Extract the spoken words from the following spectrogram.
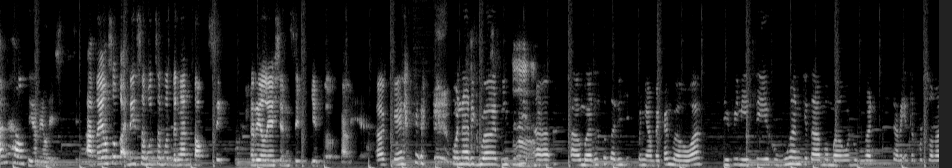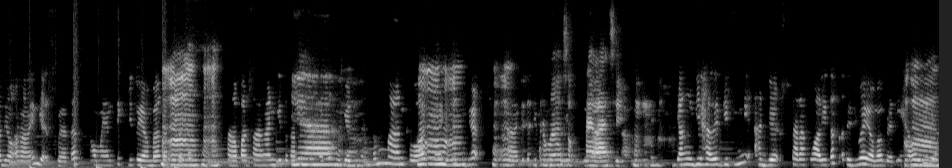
unhealthy relationship atau yang suka disebut-sebut dengan toxic relationship gitu kali ya. Oke, okay. menarik banget di sini. Hmm. Uh, uh, Mbak Restu tadi menyampaikan bahwa definisi hubungan kita membangun hubungan secara interpersonal dengan orang lain nggak sebatas romantis gitu ya mbak nggak sebatas sama pasangan gitu tapi yeah. juga dengan teman keluarga mm -hmm. itu juga uh, kita termasuk relasi uh, yang di di sini ada secara kualitas ada dua ya mbak berarti healthy mm -hmm.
